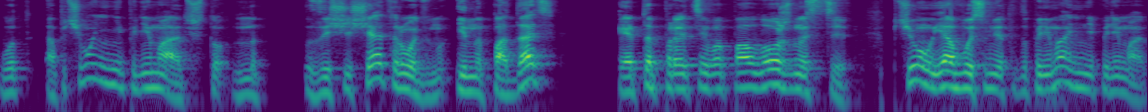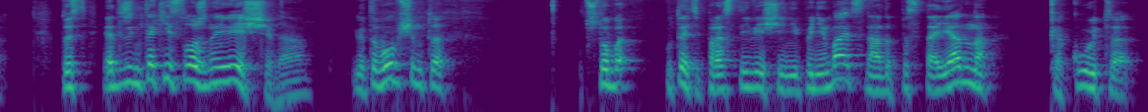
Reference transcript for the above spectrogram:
вот, а почему они не понимают, что защищать родину и нападать это противоположности? Почему я в 8 лет это понимаю, они не понимают? То есть это же не такие сложные вещи. Да. Это, в общем-то, чтобы вот эти простые вещи не понимать, надо постоянно какую-то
